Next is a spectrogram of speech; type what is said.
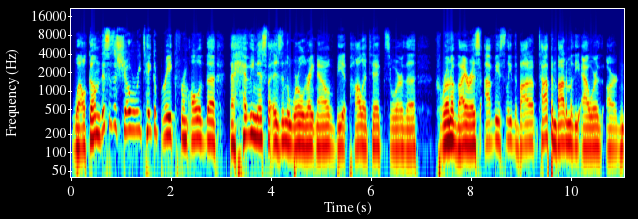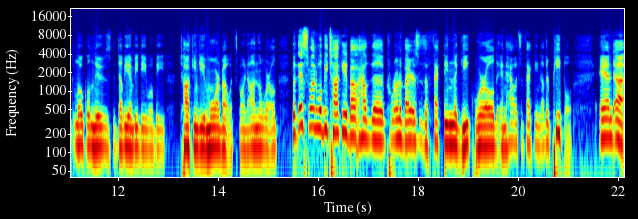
welcome. This is a show where we take a break from all of the the heaviness that is in the world right now, be it politics or the coronavirus. Obviously, the bottom, top and bottom of the hour, our local news, the WMBD will be talking to you more about what's going on in the world. But this one we'll be talking about how the coronavirus is affecting the geek world and how it's affecting other people. And uh,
